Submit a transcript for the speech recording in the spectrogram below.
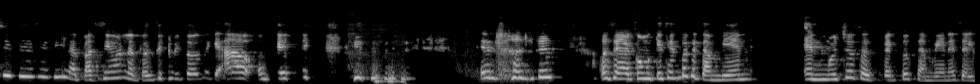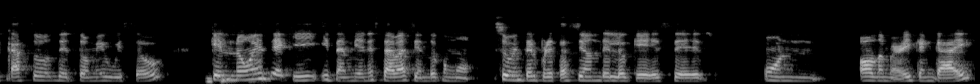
sí, sí, sí, sí, la pasión, la pasión y todo. De que, ah, ok. Entonces, o sea, como que siento que también en muchos aspectos también es el caso de Tommy Wiseau, que no es de aquí y también estaba haciendo como su interpretación de lo que es ser un All American Guy.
